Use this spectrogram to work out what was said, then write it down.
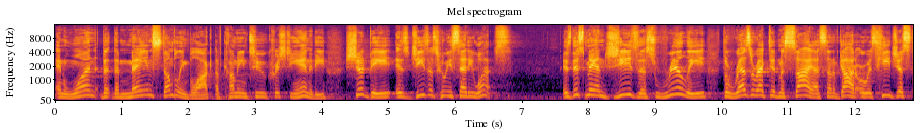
And one, the, the main stumbling block of coming to Christianity should be is Jesus who he said he was? Is this man Jesus really the resurrected Messiah, Son of God, or was he just,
